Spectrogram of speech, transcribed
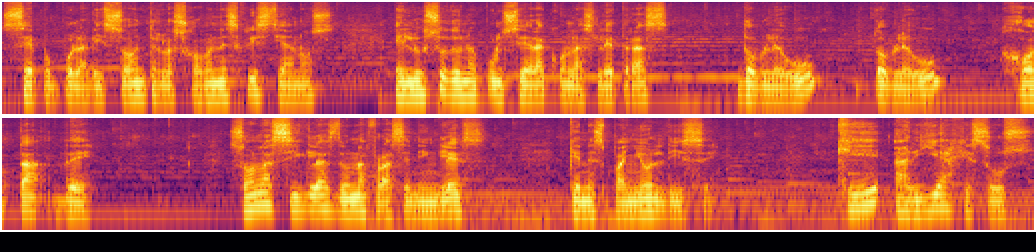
se popularizó entre los jóvenes cristianos el uso de una pulsera con las letras WWJD. Son las siglas de una frase en inglés que en español dice, ¿qué haría Jesús?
